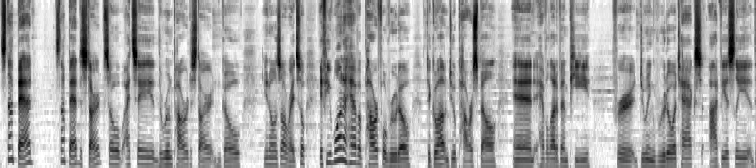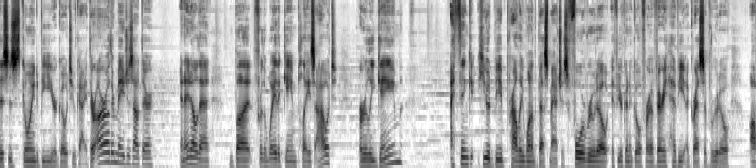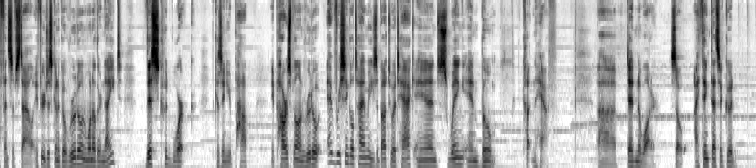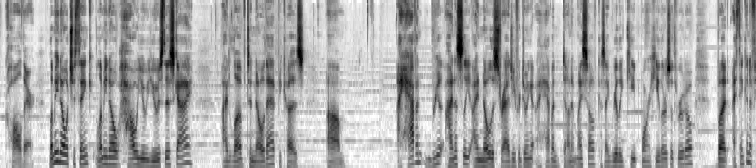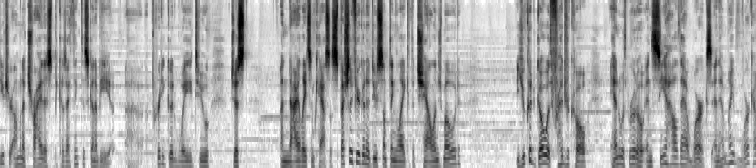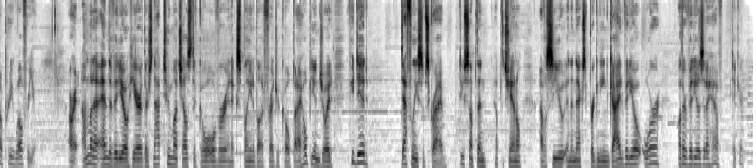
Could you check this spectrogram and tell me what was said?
it's not bad. It's not bad to start, so I'd say the rune power to start and go you know, is alright. So if you want to have a powerful Rudo to go out and do a power spell and have a lot of MP for doing Rudo attacks, obviously this is going to be your go-to guy. There are other mages out there, and I know that, but for the way the game plays out, early game, I think he would be probably one of the best matches for Rudo if you're going to go for a very heavy, aggressive Rudo offensive style. If you're just going to go Rudo and one other knight, this could work because then you pop a power spell on Rudo every single time he's about to attack and swing and boom, cut in half. Uh, dead in the water. So I think that's a good call there. Let me know what you think. Let me know how you use this guy. I'd love to know that because um, I haven't really, honestly, I know the strategy for doing it. I haven't done it myself because I really keep more healers with Rudo. But I think in the future I'm going to try this because I think this is going to be uh, pretty good way to just annihilate some castles, especially if you're going to do something like the challenge mode. You could go with Frederico and with Rudo and see how that works, and that might work out pretty well for you. Alright, I'm going to end the video here. There's not too much else to go over and explain about Frederico, but I hope you enjoyed. If you did, definitely subscribe. Do something, help the channel. I will see you in the next Brigandine Guide video or other videos that I have. Take care.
